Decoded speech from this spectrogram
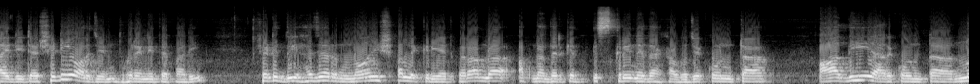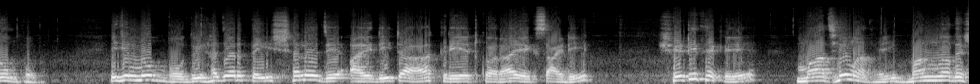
আইডিটা, সেটি অরিজিন ধরে নিতে পারি, সেটি দুই হাজার নয় সালে ক্রিয়েট করা। আমরা আপনাদেরকে স্ক্রিনে দেখাবো যে কোনটা আদি আর কোনটা নব্য। এই যে নব্য দুই সালে যে আইডিটা ক্রিয়েট করা এক্স আইডি, সেটি থেকে মাঝে মাঝেই বাংলাদেশ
